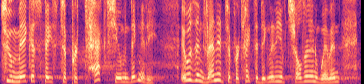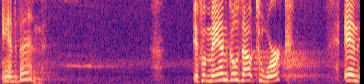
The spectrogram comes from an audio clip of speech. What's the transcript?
to make a space to protect human dignity. It was invented to protect the dignity of children and women and men. If a man goes out to work and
